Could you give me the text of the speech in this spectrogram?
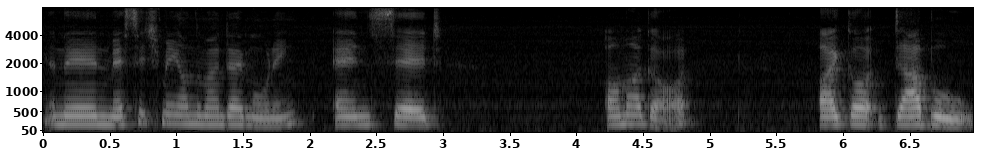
and then messaged me on the Monday morning and said, Oh my God, I got double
